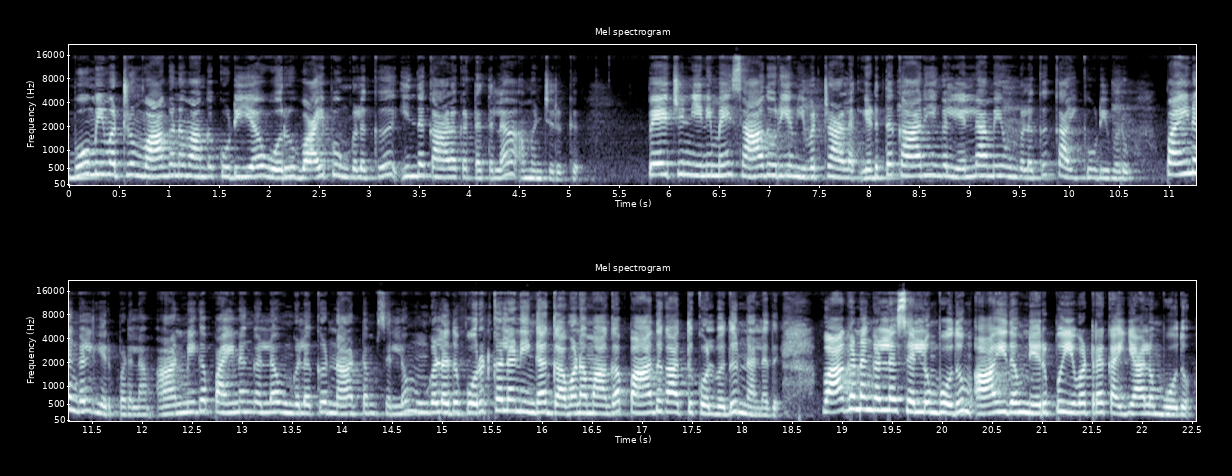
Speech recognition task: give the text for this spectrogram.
பூமி மற்றும் வாகனம் வாங்கக்கூடிய ஒரு வாய்ப்பு உங்களுக்கு இந்த காலகட்டத்தில் அமைஞ்சிருக்கு. பேச்சின் இனிமை சாதுரியம் இவற்றால் எடுத்த காரியங்கள் எல்லாமே உங்களுக்கு கைகூடி வரும். பயணங்கள் ஏற்படலாம். ஆன்மீக பயணங்களில் உங்களுக்கு நாட்டம் செல்லும். உங்களது பொருட்களை நீங்கள் கவனமாக பாதுகாத்து கொள்வது நல்லது. வாகனங்களில் செல்லும் போதும் ஆயுதம் நெருப்பு இவற்றை கையாளும் போதும்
